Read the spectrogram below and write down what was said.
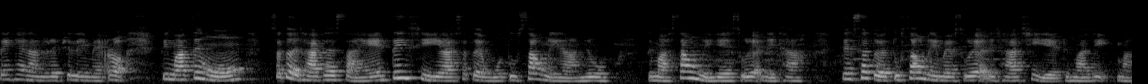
တင်းခံတာမျိုးလည်းဖြစ်လိမ့်မယ်အဲ့တော့ဒီမှာတင့်ကိုဆက်သွယ်ထားတဲ့ဆိုင်ရင်တင့်စီရဆက်သွယ်မှုသူစောင့်နေတာမျိုး ဒီမှာစောင့်နေရဲဆိုတဲ့အနေထားတင်ဆက်သွယ်သူစောင့်နေမယ်ဆိုတဲ့အနေထားရှိတယ်ဒီမှာကြည့်မှာ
